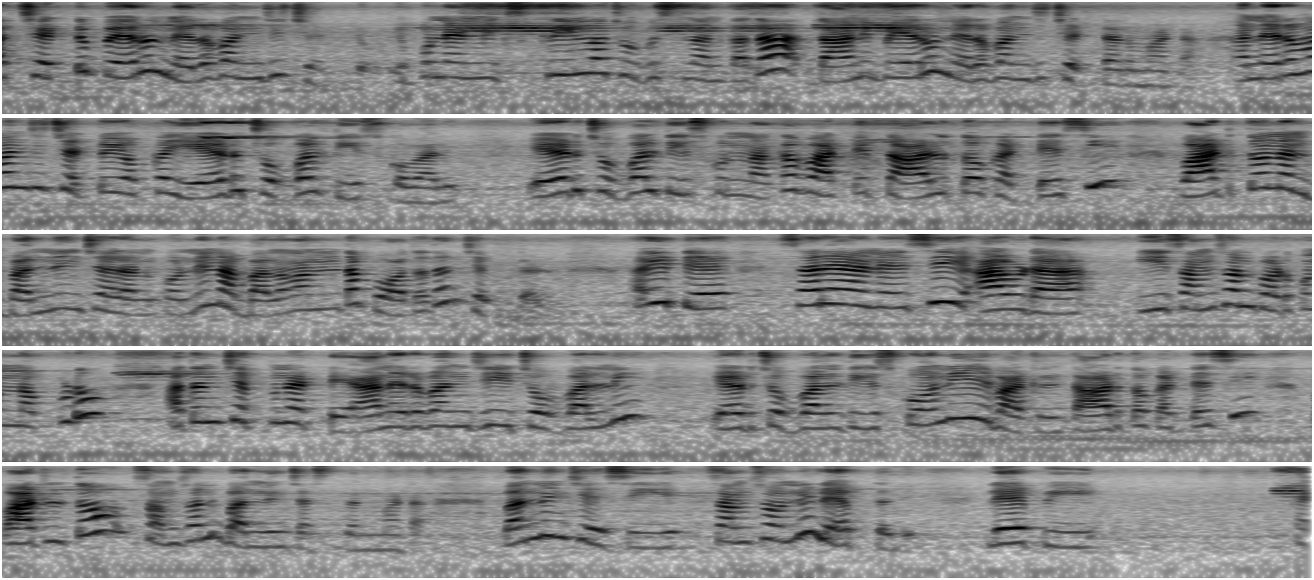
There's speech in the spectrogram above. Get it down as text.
ఆ చెట్టు పేరు నిరవంజి చెట్టు. ఇప్పుడు నేను మీకు స్క్రీన్లో చూపిస్తున్నాను కదా దాని పేరు నిరవంజి చెట్టు అనమాట ఆ నిరవంజి చెట్టు యొక్క ఏడు చువ్వలు తీసుకోవాలి. ఏడు చువ్వలు తీసుకున్నాక వాటిని తాళ్ళతో కట్టేసి వాటితో నన్ను బంధించారనుకోండి నా బలం అంతా పోతుందని చెప్తాడు. అయితే సరే అనేసి ఆవిడ ఈ సంసం పడుకున్నప్పుడు అతను చెప్పినట్టే ఆ నిర్వంజి చువ్వల్ని ఏడు చువ్వల్ని తీసుకొని వాటిని తాడుతో కట్టేసి వాటితో సంసోన్ని బంధించేస్తుంది అనమాట బంధించేసి సంసోన్ని లేపుతుంది. లేపి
